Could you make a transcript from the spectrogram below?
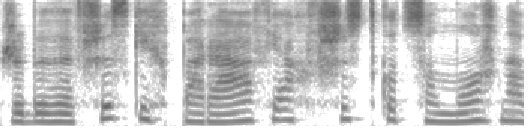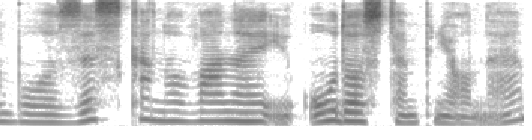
żeby we wszystkich parafiach wszystko, co można było zeskanowane i udostępnione.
